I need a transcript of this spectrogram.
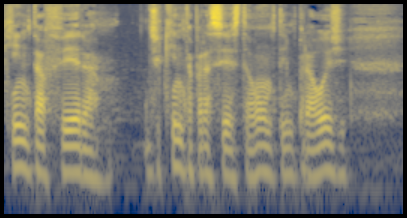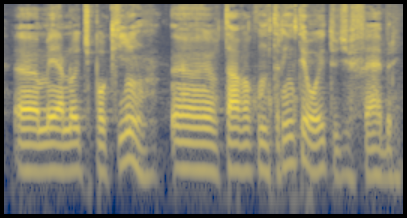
quinta-feira, de quinta para sexta, ontem para hoje, uh, meia-noite pouquinho, uh, eu tava com 38 de febre.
